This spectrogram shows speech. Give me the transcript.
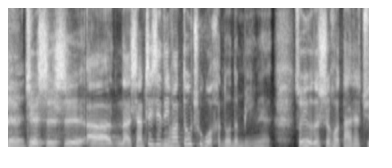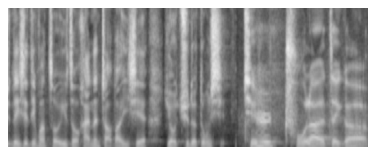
对，确实是啊。那像这些地方都出过很多的名人，所以有的时候大家去那些地方走一走，还能找到一些有趣的东西。其实除了这个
